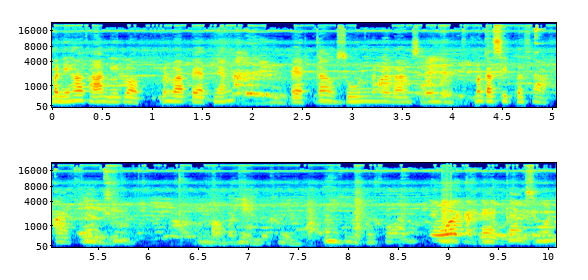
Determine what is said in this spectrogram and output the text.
วันนี้เฮาถามอีกรอบมันว่าแปดยังแปดเก้าศูนย์มันได้วางสิเออมันก็สิบกระสากแปดเก้าศูนย์มันบอกว่าแห้งด้วยคืนมันบอกค่อยโอ้ยกันแปดเก้าศูนย์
